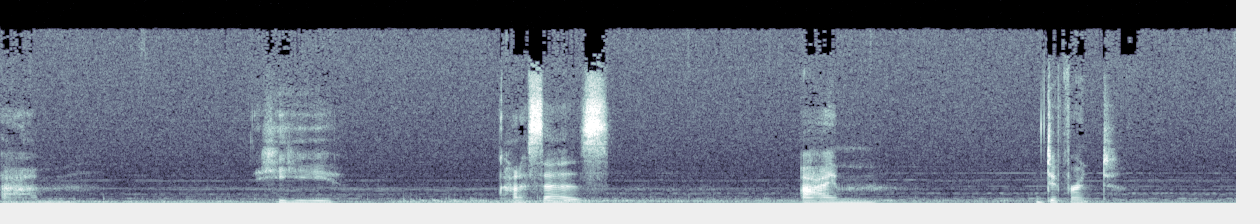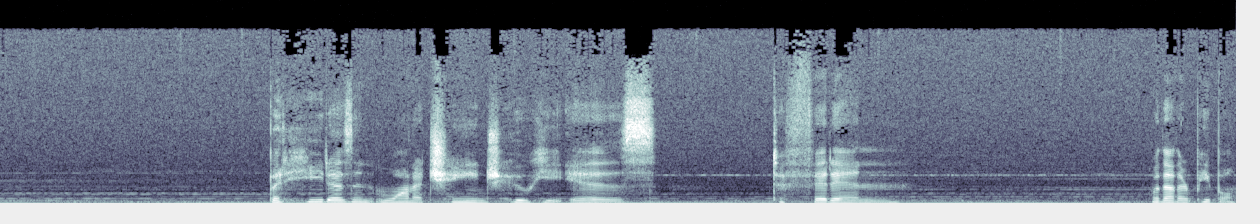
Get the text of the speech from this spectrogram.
um, he kind of says, I'm different. But he doesn't want to change who he is to fit in with other people.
